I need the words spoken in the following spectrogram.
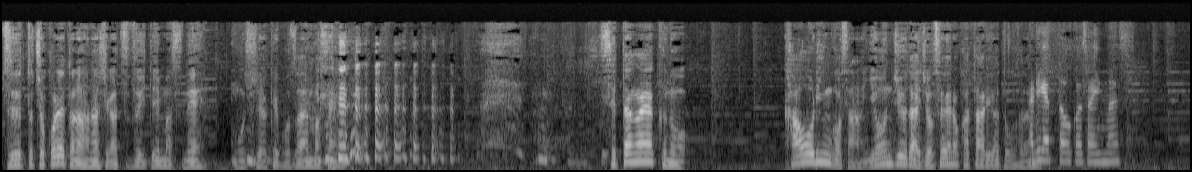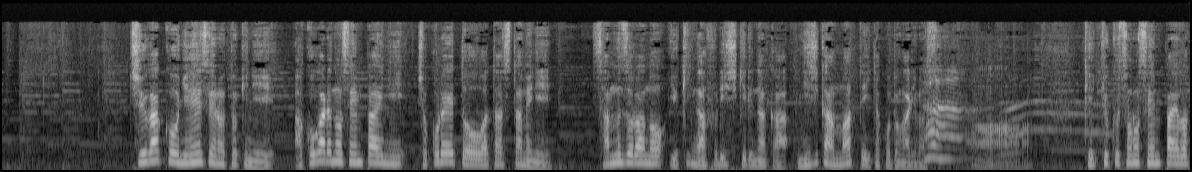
ずっとチョコレートの話が続いていますね。申し訳ございません。世田谷区のかおりんごさん40代女性の方ありがとうございます。ありがとうございます中学校2年生の時に憧れの先輩にチョコレートを渡すために寒空の雪が降りしきる中2時間待っていたことがあります。あ結局その先輩は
